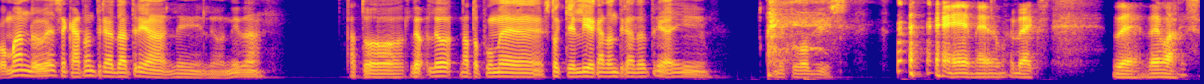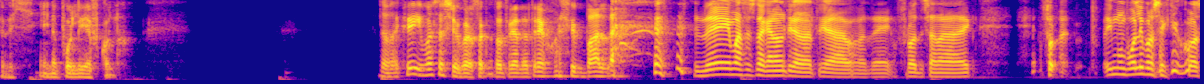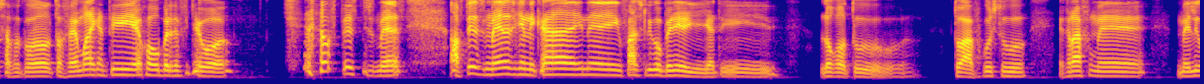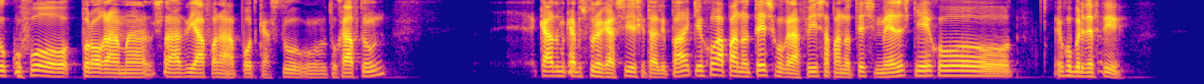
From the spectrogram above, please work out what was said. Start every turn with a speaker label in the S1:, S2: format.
S1: Commando S133 λέει η Λεωνίδα. Θα το, λέω, λέω, να το πούμε στο κελί 133 ή είναι του obvious.
S2: ε, ναι, εντάξει. Δεν δε μ' άρεσε, όχι. Είναι πολύ εύκολο. Εντάξει, είμαστε σίγουρα στο 133, έχω χάσει την μπάλα.
S1: ναι, είμαστε στο 133. Φρόντισα να. Ήμουν πολύ προσεκτικός σε αυτό το, το θέμα γιατί έχω μπερδευτεί και εγώ αυτές τις μέρες. Αυτές τις μέρες γενικά είναι η φάση λίγο περίεργη γιατί λόγω του, του Αυγούστου γράφουμε με λίγο κουφό πρόγραμμα στα διάφορα podcast του, του Halftone κάνουμε κάποιες προεργασίες και τα λοιπά και έχω απανοτές ηχογραφίες, απανοτές ημέρες και έχω, έχω μπερδευτεί.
